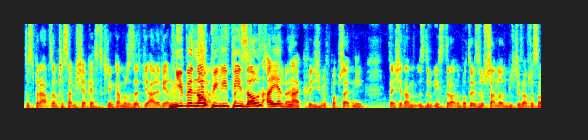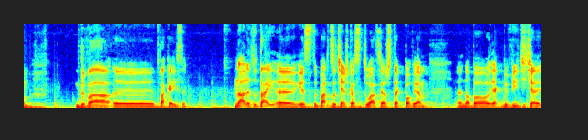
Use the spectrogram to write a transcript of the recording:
Tu sprawdzam, czasami się jakaś skrzynka może zespie, ale wiem, że Niby no ścianą jest PvP taka zone, a jednak. Byliśmy w poprzedniej, w sensie tam z drugiej strony, bo to jest lustrzane odbicie, zawsze są dwa, y, dwa case'y. No ale tutaj e, jest bardzo ciężka sytuacja, że tak powiem, e, no bo jakby widzicie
